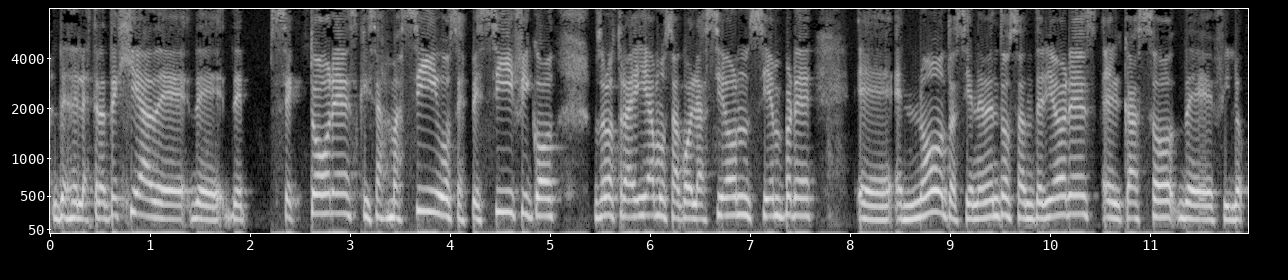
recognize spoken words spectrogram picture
desde la estrategia de, sectores quizás masivos, específicos. Nosotros traíamos a colación siempre eh, en notas y en eventos anteriores el caso de Filo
